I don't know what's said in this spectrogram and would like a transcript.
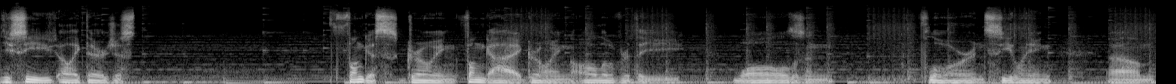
you see, uh, like, there are just fungus growing, fungi growing all over the walls and floor and ceiling. Um,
